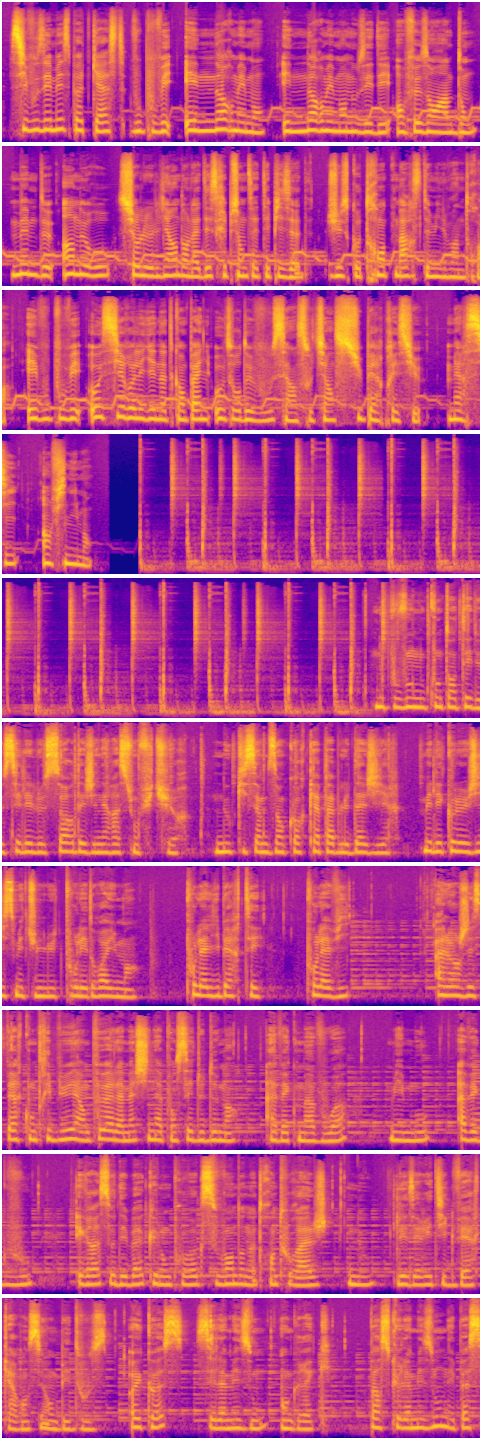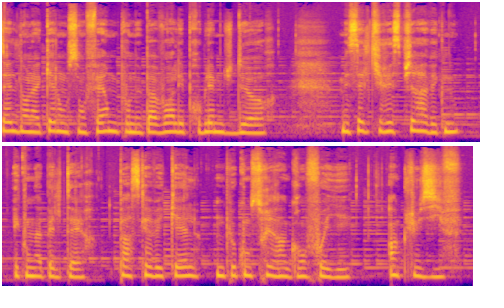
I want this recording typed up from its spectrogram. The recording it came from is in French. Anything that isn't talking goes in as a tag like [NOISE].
Si vous aimez ce podcast, vous pouvez énormément, énormément nous aider en faisant un don, même de 1 euro, sur le lien dans la description de cet épisode, jusqu'au 30 mars 2023. Et vous pouvez aussi relayer notre campagne autour de vous, c'est un soutien super précieux. Merci infiniment. Nous pouvons nous contenter de sceller le sort des générations futures, nous qui sommes encore capables d'agir mais l'écologisme est une lutte pour les droits humains, pour la liberté, pour la vie. Alors j'espère contribuer un peu à la machine à penser de demain, avec ma voix, mes mots, avec vous, et grâce au débat que l'on provoque souvent dans notre entourage, nous, les hérétiques verts carencés en B12. Oikos, c'est la maison en grec. Parce que la maison n'est pas celle dans laquelle on s'enferme pour ne pas voir les problèmes du dehors, mais celle qui respire avec nous et qu'on appelle terre. Parce qu'avec elle, on peut construire un grand foyer, inclusif,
